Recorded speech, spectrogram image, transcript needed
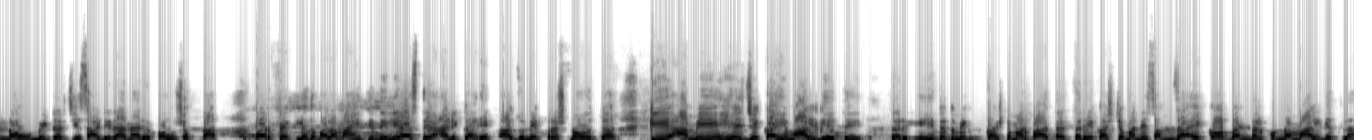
नऊ मीटरची साडी राहणारे पाहू शकता. परफेक्टली तुम्हाला माहिती दिली असते. आणि एक अजून एक प्रश्न होता की आम्ही हे जे काही माल घेते तर इथे तुम्ही कस्टमर पाहतात. तर हे कस्टमरने समजा एक बंडल पूर्ण माल घेतला.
